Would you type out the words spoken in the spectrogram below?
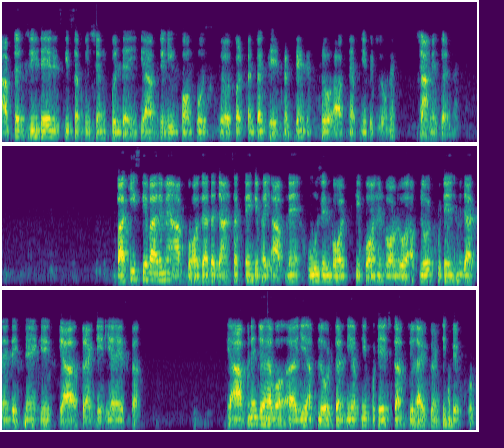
after three days इसकी सबमिशन खुल जाएगी कि आप रिलीफ फॉर्म को उस पर्सन तक भेज सकते हैं जिसको आपने अपनी वीडियो में शामिल करना है। बाकी इसके बारे में आप बहुत ज़्यादा जान सकते हैं कि भाई आपने हुज इन्वॉल्व कि कौन इन्वॉल्व हुआ अपलोड फुटेज में जाते हैं, देखते हैं कि क्या क्राइटेरिया है इसका। कि आपने जो है वो ये अपलोड करनी है अपनी फुटेज कब जुलाई ट्वेंटी फिफ्थ को।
